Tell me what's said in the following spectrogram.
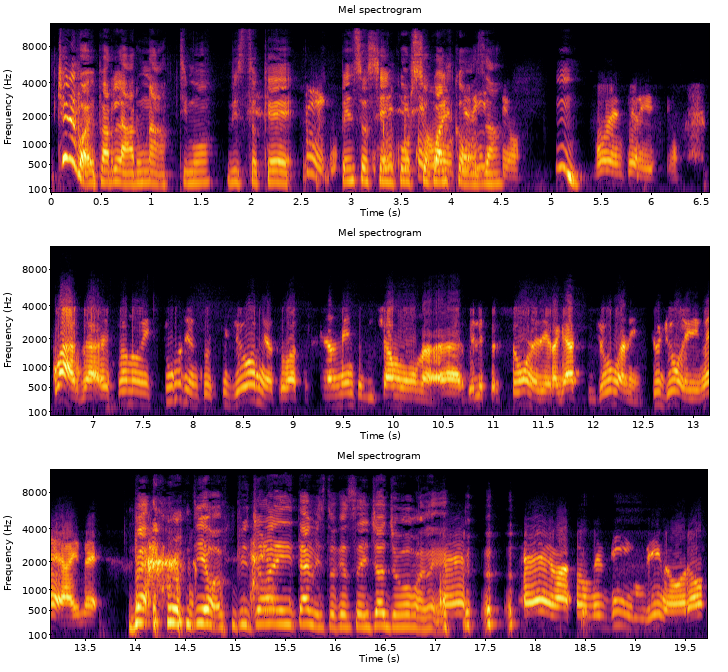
Ce ne vuoi parlare un attimo, visto che sì, penso sia in corso qualcosa? Mm. Volentierissimo. Guarda, eh, sono in studio in questi giorni, ho trovato finalmente diciamo, una, delle persone, dei ragazzi giovani, più giovani di me, ahimè, Beh, oddio, più giovane di te, visto che sei già giovane. Eh, eh ma sono dei bimbi loro,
